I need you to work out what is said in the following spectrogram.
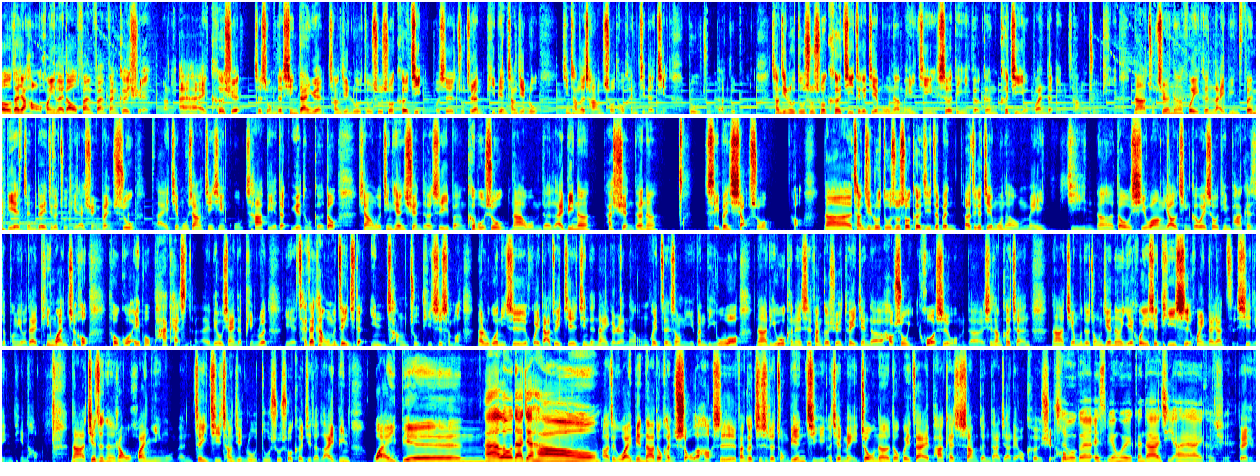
Hello，大家好，欢迎来到范范范科学，让你爱爱爱科学。这是我们的新单元长颈鹿读书说科技，我是主持人 P 编长颈鹿，经常的长，手头很紧的紧，入住的入。长颈鹿读书说科技这个节目呢，每一集设定一个跟科技有关的隐藏主题，那主持人呢会跟来宾分别针对这个主题来选一本书，来节目上进行无差别的阅读格斗。像我今天选的是一本科普书，那我们的来宾呢，他选的呢？是一本小说。好，那长颈鹿读书说科技这本呃这个节目呢，我们每集呢，都希望邀请各位收听 Podcast 的朋友，在听完之后，透过 Apple Podcast 来留下你的评论，也猜猜看我们这一集的隐藏主题是什么。那如果你是回答最接近的那一个人呢，我们会赠送你一份礼物哦。那礼物可能是范科学推荐的好书，或是我们的线上课程。那节目的中间呢，也会有一些提示，欢迎大家仔细聆听。好，那接着呢，让我欢迎我们这一集长颈鹿读书说科技的来宾 Y 编。Hello，大家好。好啊，这个 Y 编大家都很熟了哈，是泛科知识的总编辑，而且每周呢都会在 Podcast 上跟大家聊科学。是我跟 S 编会跟大家一起爱爱爱科学。对，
